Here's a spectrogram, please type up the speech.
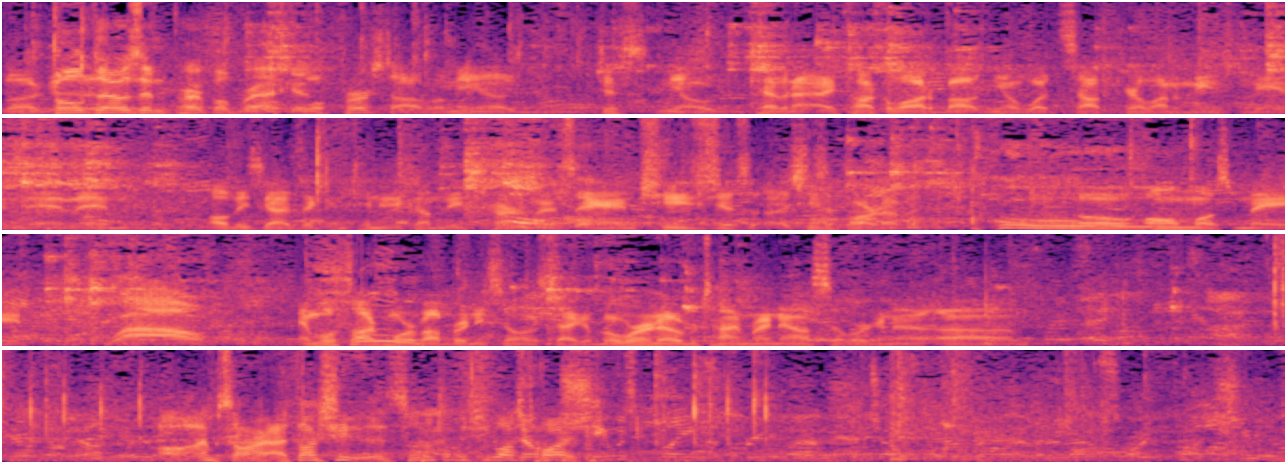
Look, bulldozing uh, purple bracket. Well, first off, let me uh, just, you know, Kevin, I, I talk a lot about, you know, what South Carolina means to me and, and, and all these guys that continue to come to these tournaments, and she's just, uh, she's a part of it. Oh, almost made. wow. And we'll talk more about Brittany Steele in a second, but we're in overtime right now, so we're going to. Um, oh, I'm sorry. I thought she, someone told me she lost No, twice. she was playing a three-player matchup with Evan and her, so I thought she was.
